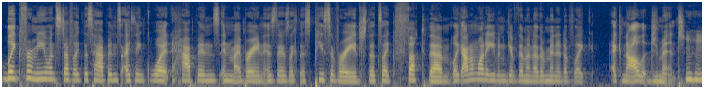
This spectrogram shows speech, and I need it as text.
like for me when stuff like this happens, I think what happens in my brain is there's like this piece of rage that's like fuck them. Like I don't want to even give them another minute of like acknowledgement. mm-hmm.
